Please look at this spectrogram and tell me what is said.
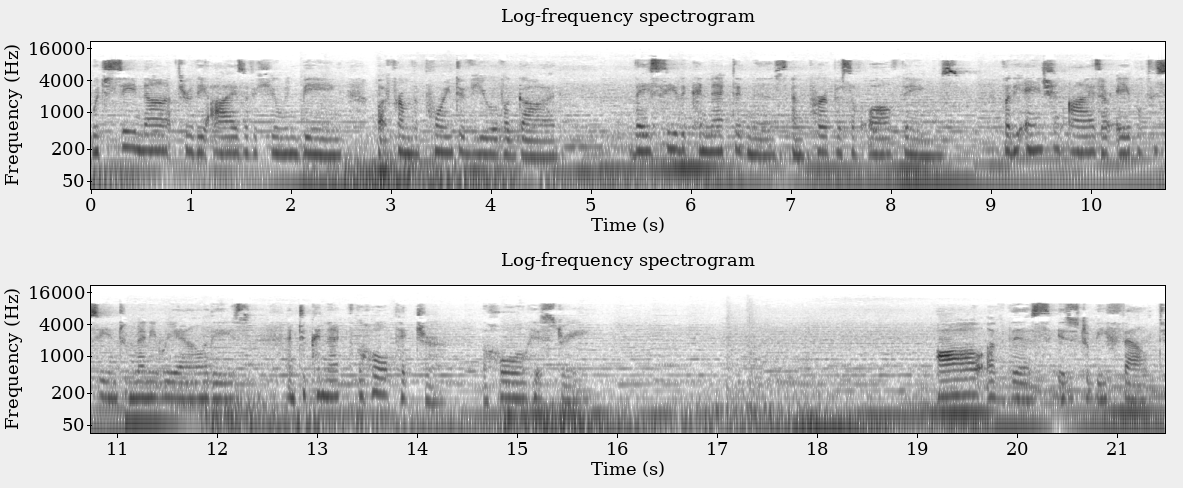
which see not through the eyes of a human being, but from the point of view of a god. They see the connectedness and purpose of all things, for the ancient eyes are able to see into many realities and to connect the whole picture, the whole history. All of this is to be felt.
